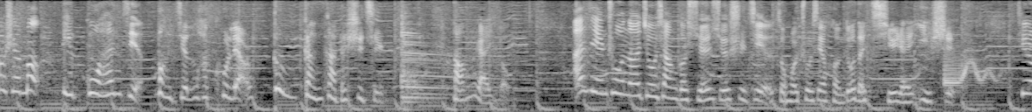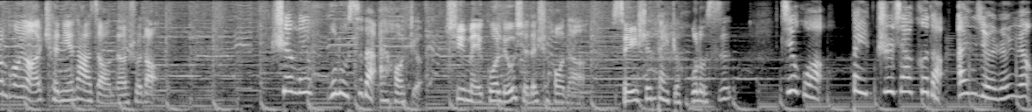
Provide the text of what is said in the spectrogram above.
有什么比过安检忘记拉裤链更尴尬的事情？当然有。安检处呢，就像个玄学世界，总会出现很多的奇人异事。听众朋友啊，陈年大早呢说道：“身为葫芦丝的爱好者，去美国留学的时候呢，随身带着葫芦丝，结果被芝加哥的安检人员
